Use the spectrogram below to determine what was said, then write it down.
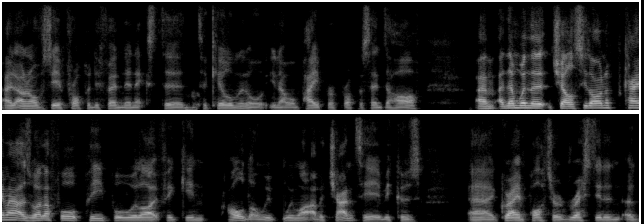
and, and obviously a proper defender next to to Kilman, or you know, on paper a proper centre half. Um, and then when the Chelsea lineup came out as well, I thought people were like thinking, "Hold on, we, we might have a chance here," because uh, Graham Potter had rested a,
